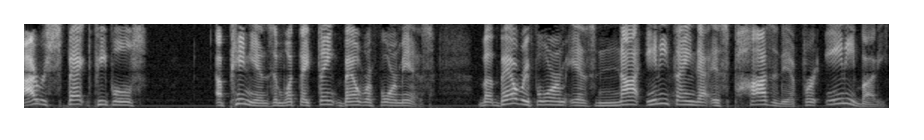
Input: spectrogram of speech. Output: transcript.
I respect people's opinions and what they think bail reform is. But bail reform is not anything that is positive for anybody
